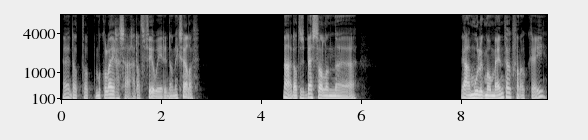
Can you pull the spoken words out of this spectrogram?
dat, dat mijn collega's zagen dat veel eerder dan ik zelf. Nou, dat is best wel een, uh, ja, een moeilijk moment ook. Van oké, uh,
